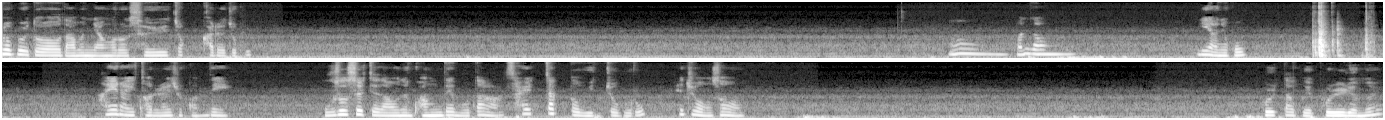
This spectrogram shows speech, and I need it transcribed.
트러블도 남은 양으로 슬쩍 가려주고. 음 완성. 이 아니고 하이라이터를 해줄 건데 웃었을 때 나오는 광대보다 살짝 더 위쪽으로 해주어서 볼따구의 볼륨을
